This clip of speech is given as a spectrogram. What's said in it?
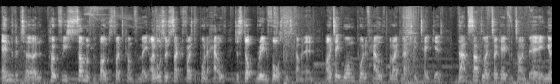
End of the turn. Hopefully some of the bugs decide to come for me. I've also sacrificed a point of health to stop reinforcements coming in. I take one point of health, but I can actually take it. That satellite's okay for the time being.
